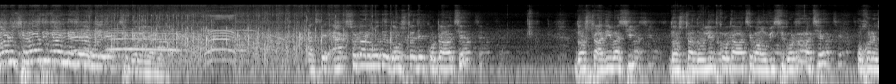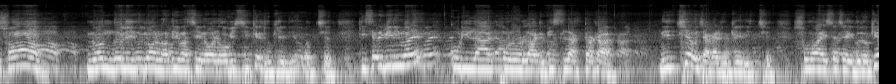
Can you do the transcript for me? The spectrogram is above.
মানুষের অধিকার নিয়ে বলে যাচ্ছি, বলে যাব আজকে একশোটার মধ্যে দশটা যে কোটা আছে, দশটা আদিবাসী, দশটা দলিত কোটা আছে বা ওবিসি কোটা আছে, ওখানে সব নন দলিত, নন আদিবাসী, নন ওবিসি কে ঢুকিয়ে দেওয়া হচ্ছে। কিসের বিনিময়ে? কুড়ি লাখ, পনেরো লাখ, বিশ লাখ টাকা। নিচ্ছে, ওই জায়গায় ঢুকিয়ে দিচ্ছে। সময় এসেছে এগুলোকে।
